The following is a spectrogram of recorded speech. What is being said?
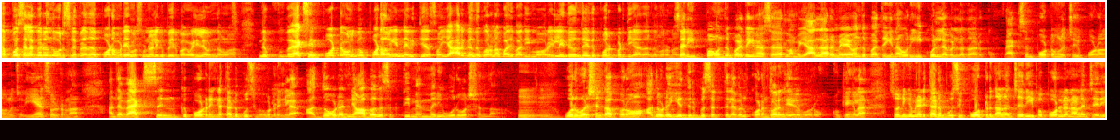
சப்போஸ் சில பேர் வந்து ஒரு சில பேர் அதை போட முடியாம சூழ்நிலைக்கு போயிருப்பாங்க வெளியில இருந்தவங்க இந்த வேக்சின் போட்டவங்களுக்கும் போடாதவங்களுக்கும் என்ன வித்தியாசம்? யாருக்கு இந்த கொரோனா பாதிப்பு அதிகமாக வரும்? இல்லை இது வந்து இது பொருட்படுத்திக்காது அந்த கொரோனா? சார் இப்போ வந்து பார்த்தீங்கன்னா சார் நம்ம எல்லாருமே வந்து பார்த்தீங்கன்னா ஒரு ஈக்குவல் லெவலில் தான் இருக்கும். வேக்சின் போட்டவங்களும் சரி போடாதவங்களும் சரி. ஏன் சொல்கிறேன்னா அந்த வேக்சினுக்கு போடுறீங்களா தடுப்பூசி போடுறீங்களா அதோட ஞாபக சக்தி மெமரி ஒரு வருஷம் தான். ஒரு வருஷம்க்கு அப்புறம் அதோட எதிர்ப்பு சக்தி லெவல் குறைஞ்சிட்டே வரும். ஓகேங்களா? ஸோ நீங்கள் முன்னாடி தடுப்பூசி போட்டிருந்தாலும் சரி இப்போ போடலனாலும் சரி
